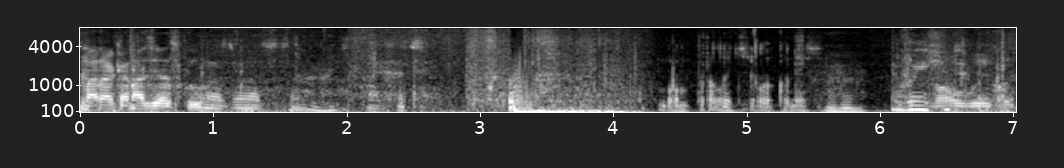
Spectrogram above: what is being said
Марака на зв'язку. Бомб пролетіло кудись. Мов виход.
